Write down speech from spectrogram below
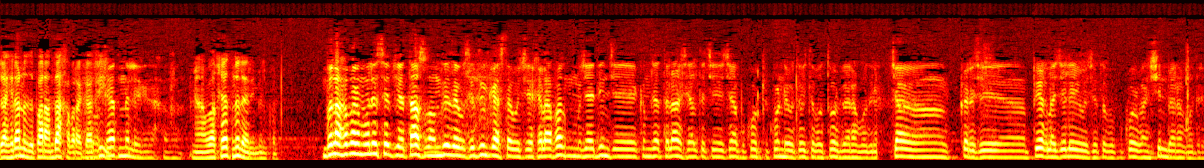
جاهلانو لپاره همدا خبره کافي واقعیت نه لري دا خبره واقعیت نه لري بالکل. بله خبره مولوی صاحب چې تاسو د همدې ځای اوسېدونکی یاست او چې خلافت مجاهدین چې کوم ځای ته لاړ شي هلته چې چا په کور کې کونډه ورته وي ته به تور بیرغ ودرې چا کره چې پېغله جلۍ وي چې ته به په کور باندې شین بیرغ ودرې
